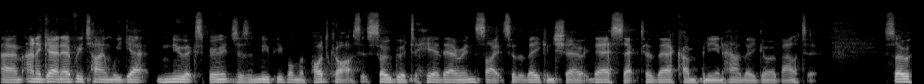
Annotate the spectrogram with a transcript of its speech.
Um, and again every time we get new experiences and new people on the podcast it's so good to hear their insights so that they can share their sector their company and how they go about it So,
